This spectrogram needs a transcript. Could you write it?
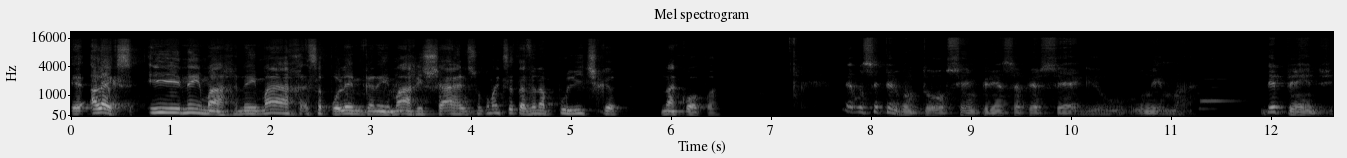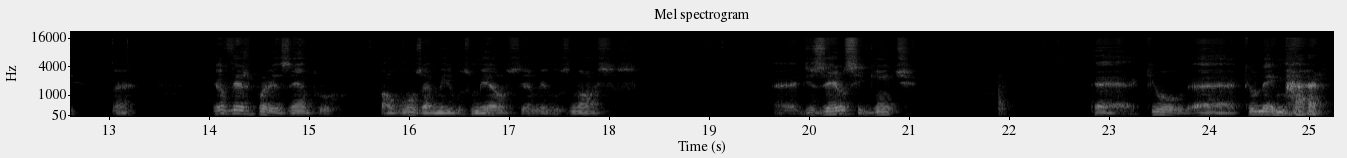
É, Alex, e Neymar? Neymar, essa polêmica Neymar, Richarlison, como é que você está vendo a política na Copa? É, você perguntou se a imprensa persegue o, o Neymar. Depende. Né? Eu vejo, por exemplo, alguns amigos meus e amigos nossos é, dizer o seguinte: é, que, o, é, que o Neymar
